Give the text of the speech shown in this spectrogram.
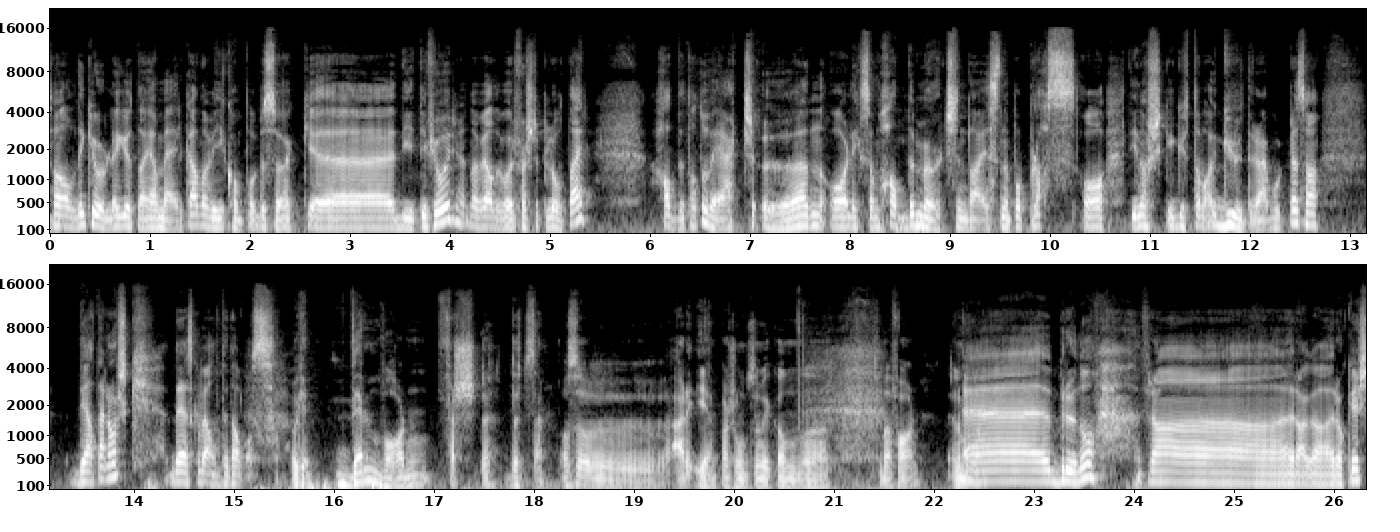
Så alle de kule gutta i Amerika, når vi kom på besøk eh, dit i fjor, når vi hadde vår første pilot der, hadde tatovert Øen og liksom hadde merchandisene på plass, og de norske gutta var guder der borte. Så det at det er norsk, det skal vi alltid ta med oss. Ok, Hvem var den første dødseren? Altså, Er det én person som, kan, eh, som er faren? Eller? Eh, Bruno fra Raga Rockers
